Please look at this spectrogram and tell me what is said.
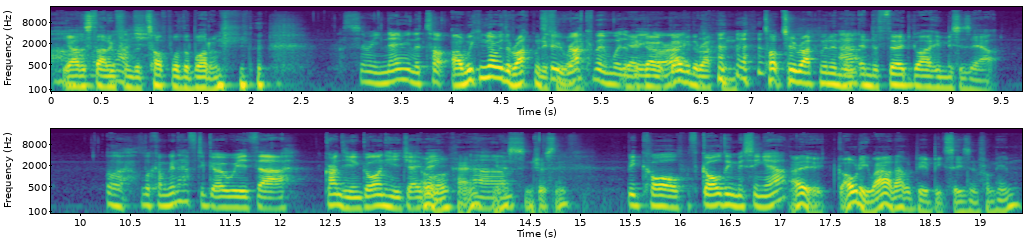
Oh you're either starting from the top or the bottom. So we're naming the top Uh, we can go with the ruckman if you want. Ruckman would have yeah, been go, all go with the ruckman. top two ruckman and, Uh, the, and the third guy who misses out. Ugh, look, I'm going to have to go with uh, Grundy and Gawn here, JB. Oh, okay. Um, yes, interesting. Big call with Goldie missing out. Oh, Goldie, wow, that would be a big season from him.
